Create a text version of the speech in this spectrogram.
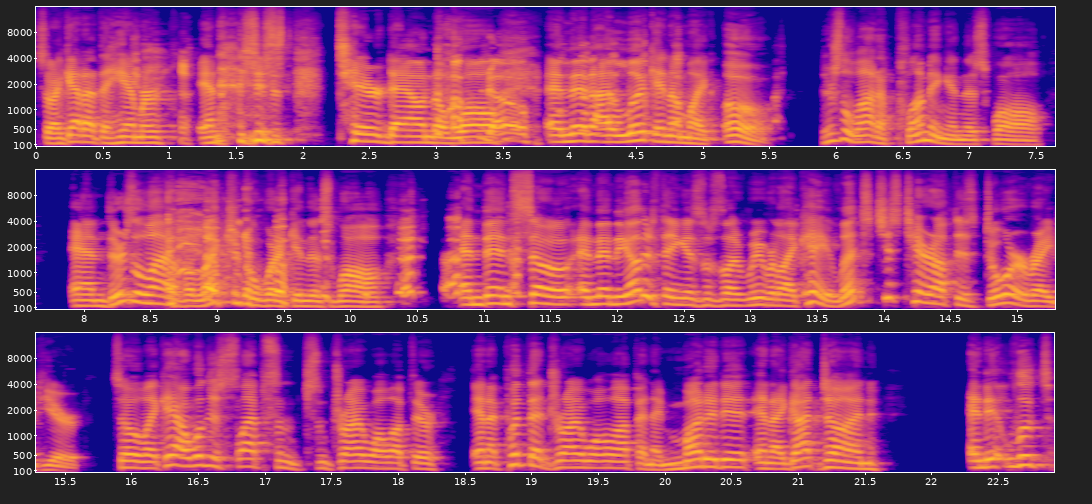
So I got out the hammer and I just tear down the oh, wall. No. And then I look and I'm like, oh, there's a lot of plumbing in this wall and there's a lot of electrical work in this wall. And then so and then the other thing is was like we were like hey let's just tear out this door right here. So like yeah we'll just slap some some drywall up there. And i put that drywall up and i mudded it and i got done and it looked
